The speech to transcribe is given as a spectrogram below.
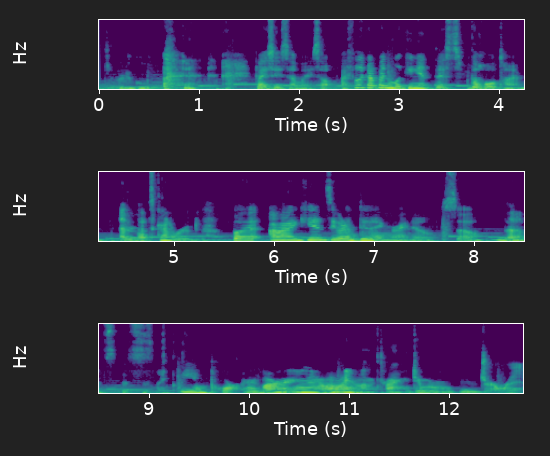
it's pretty cool if I say so myself. I feel like I've been looking at this the whole time and that's kind of rude, but I can't see what I'm doing right now. So that's, this is like the important part and I'm trying to do it,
